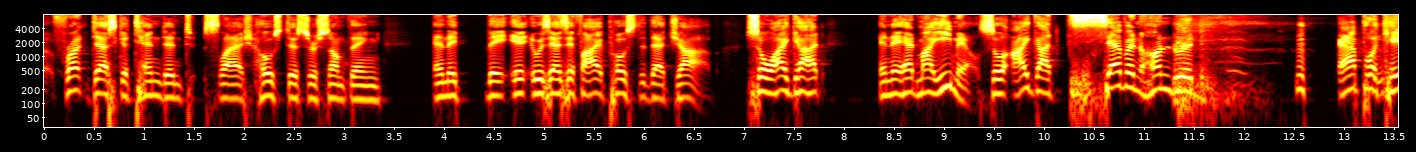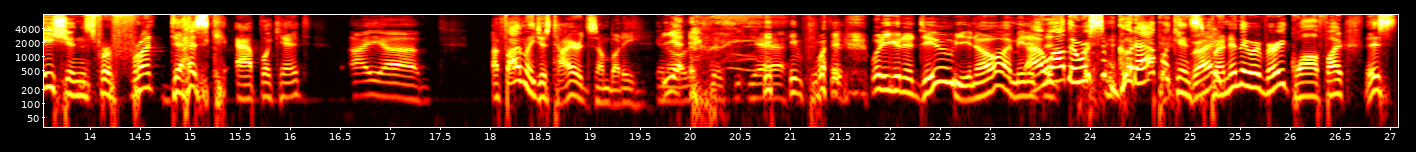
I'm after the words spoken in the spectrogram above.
uh, front desk attendant slash hostess or something, and they they it, it was as if I posted that job. So I got, and they had my email. So I got seven hundred applications for front desk applicant. I uh, I finally just hired somebody. You know, Yeah. yeah. what, what are you gonna do? You know, I mean, Uh, it's a- well, there were some good applicants, Right. Brendan. They were very qualified. This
